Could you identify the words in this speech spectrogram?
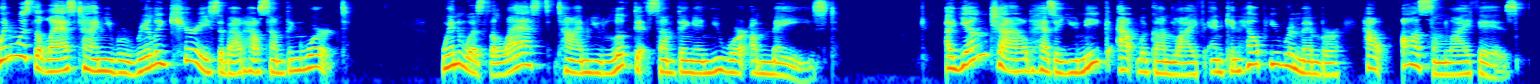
When was the last time you were really curious about how something worked? When was the last time you looked at something and you were amazed? A young child has a unique outlook on life and can help you remember how awesome life is.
